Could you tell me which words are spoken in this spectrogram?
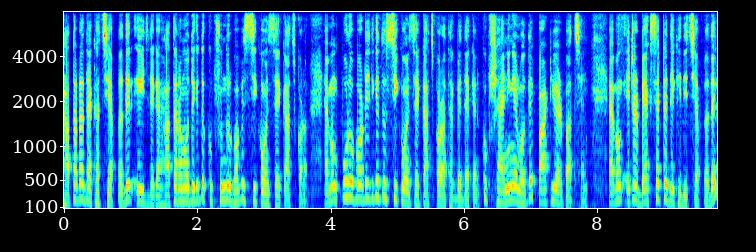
হাতাটা দেখাচ্ছি আপনাদের। এই যে দেখেন, হাতার মধ্যে কিন্তু খুব সুন্দরভাবে সিকোয়েন্সের কাজ করা। এবং পুরো বডিতে কিন্তু সিকোয়েন্সের কাজ করা থাকবে, দেখেন। খুব শাইনিংয়ের মধ্যে পার্টি ওয়্যার পাচ্ছেন। এবং এটার ব্যাক সাইডটা দেখিয়ে দিচ্ছি আপনাদের।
